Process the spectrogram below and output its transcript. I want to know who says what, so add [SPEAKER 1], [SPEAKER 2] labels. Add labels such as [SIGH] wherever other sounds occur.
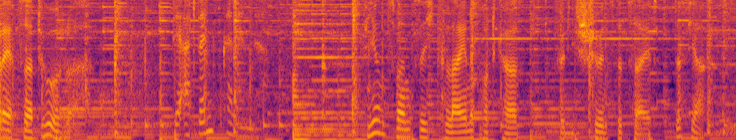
[SPEAKER 1] Sprezzatura.
[SPEAKER 2] Der Adventskalender.
[SPEAKER 1] 24 kleine Podcasts für die schönste Zeit des Jahres.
